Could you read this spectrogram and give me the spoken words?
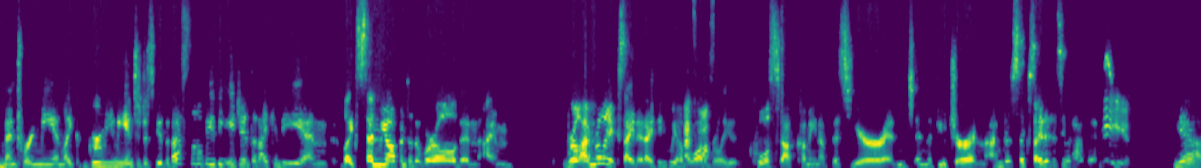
mentoring me and like grooming me into just be the best little baby agent that I can be and like send me off into the world. And I'm real I'm really excited. I think we have That's a lot awesome. of really cool stuff coming up this year and in the future. And I'm just excited to see what happens. Hey. Yeah.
